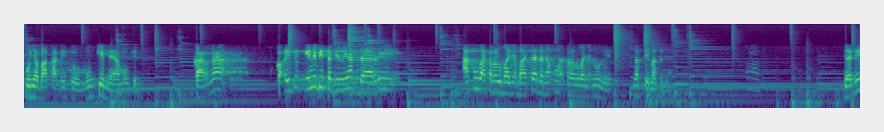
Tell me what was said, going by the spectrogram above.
punya bakat itu, mungkin ya, mungkin. Karena kok itu ini bisa dilihat dari aku nggak terlalu banyak baca dan aku nggak terlalu banyak nulis. Ngerti maksudnya? Hmm. Jadi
